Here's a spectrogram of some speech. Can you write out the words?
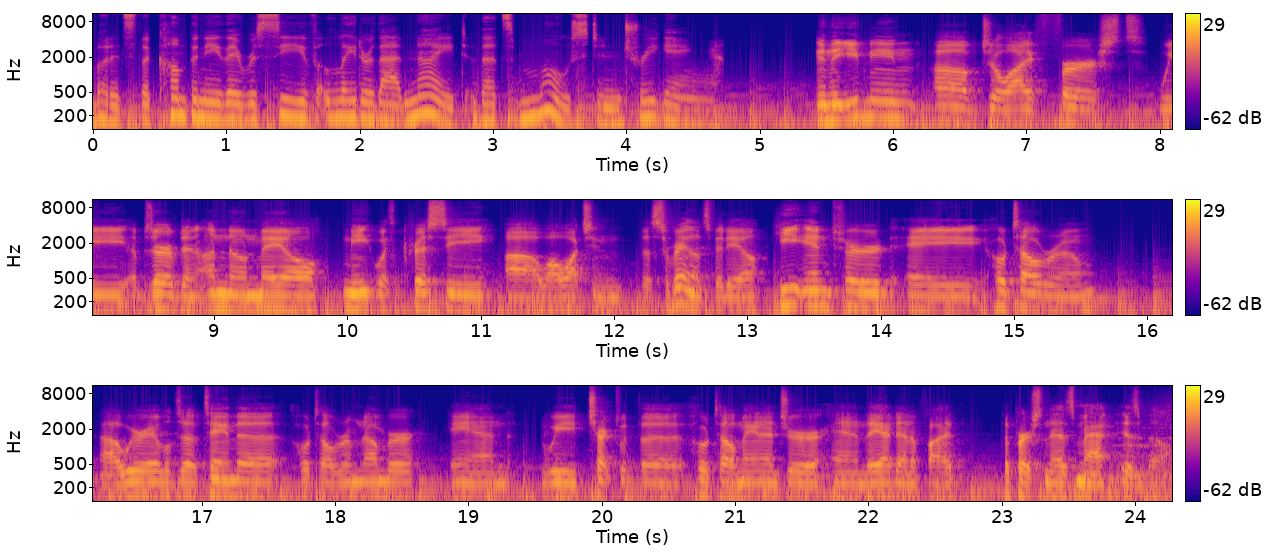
But it's the company they receive later that night that's most intriguing. In the evening of July 1st, we observed an unknown male meet with Chrissy uh, while watching the surveillance video. He entered a hotel room Uh, we were able to obtain the hotel room number and we checked with the hotel manager and they identified the person as Matt Isbell.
